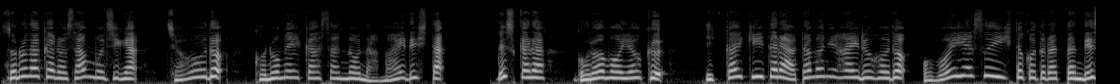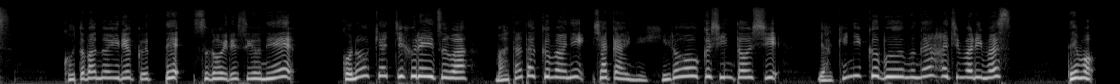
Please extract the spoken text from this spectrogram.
その中の3文字がちょうどこのメーカーさんの名前でした。ですから語呂もよく一回聞いたら頭に入るほど覚えやすい一言だったんです。言葉の威力ってすごいですよね。このキャッチフレーズは瞬く間に社会に広く浸透し焼肉ブームが始まります。でも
